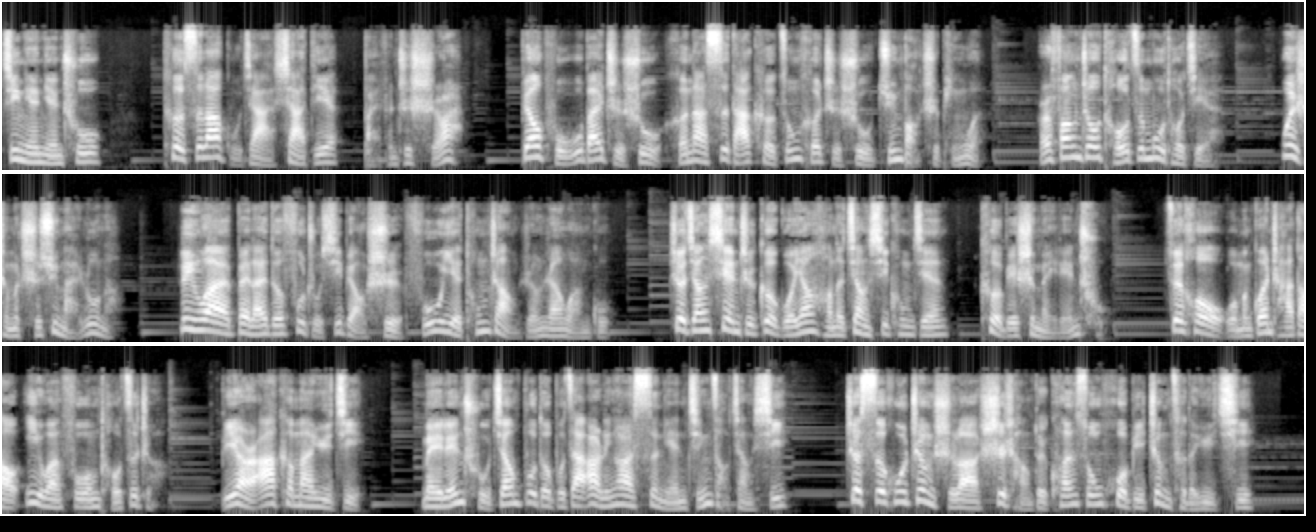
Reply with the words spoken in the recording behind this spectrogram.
今年年初，特斯拉股价下跌百分之十二，标普五百指数和纳斯达克综合指数均保持平稳。而方舟投资木头姐为什么持续买入呢？另外，贝莱德副主席表示，服务业通胀仍然顽固，这将限制各国央行的降息空间，特别是美联储。最后，我们观察到亿万富翁投资者比尔·阿克曼预计，美联储将不得不在二零二四年尽早降息，这似乎证实了市场对宽松货币政策的预期。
